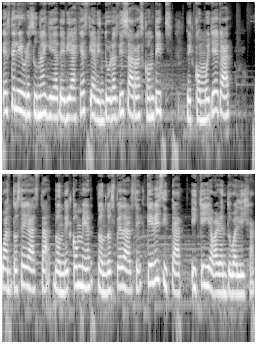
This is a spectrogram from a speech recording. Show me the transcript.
Este libro es una guía de viajes y aventuras bizarras con tips de cómo llegar, cuánto se gasta, dónde comer, dónde hospedarse, qué visitar y qué llevar en tu valija,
